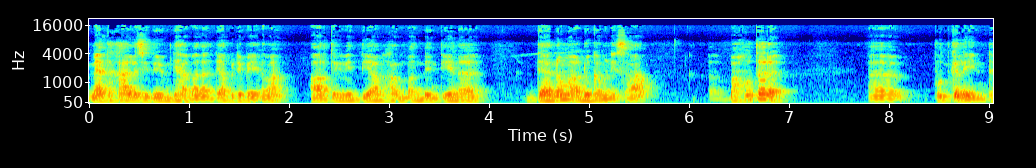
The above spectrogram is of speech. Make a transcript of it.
මෑත කාලේ සිදුවීම් දිහා බලද්දී අපිට පේනවා ආර්ථික විද්‍යාව සම්බන්ධයෙන් තියෙන දැනුම අඩුකම නිසා බහුතර පුද්ගලයින්ට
